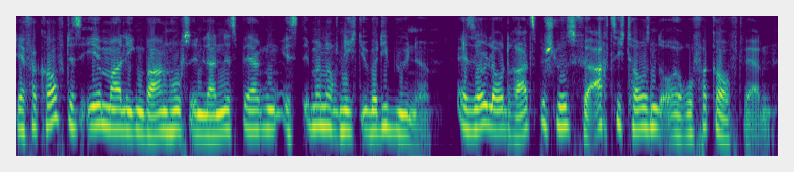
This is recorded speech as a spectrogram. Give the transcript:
Der Verkauf des ehemaligen Bahnhofs in Landesbergen ist immer noch nicht über die Bühne. Er soll laut Ratsbeschluss für 80.000 Euro verkauft werden.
